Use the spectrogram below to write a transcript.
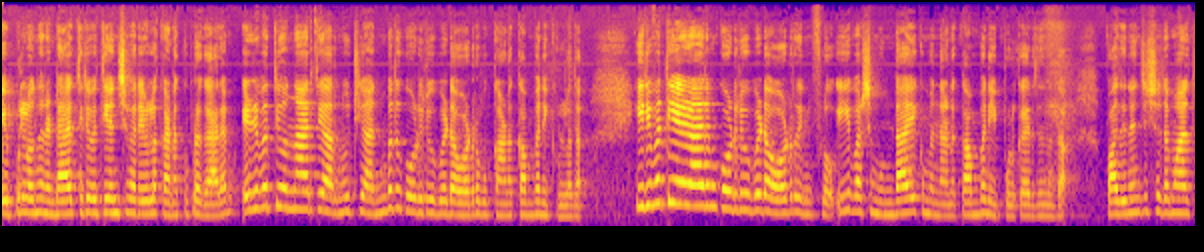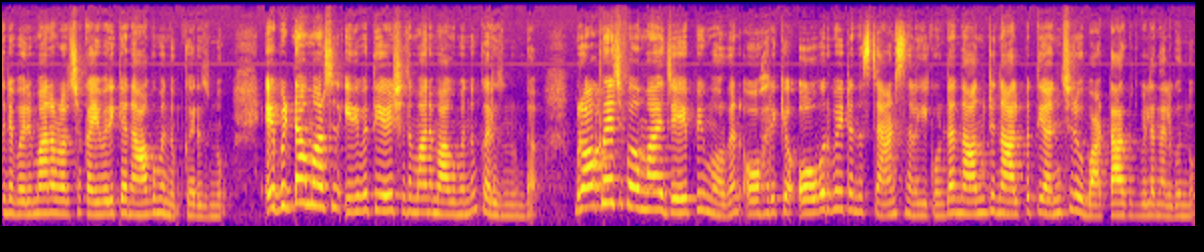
ഏപ്രിൽ ഒന്ന് രണ്ടായിരത്തി ഇരുപത്തിയഞ്ച് വരെയുള്ള കണക്ക് പ്രകാരം എഴുപത്തി ഒന്നായിരത്തി അറുന്നൂറ്റി അൻപത് കോടി രൂപയുടെ ഓർഡർ ബുക്കാണ് കമ്പനിക്കുള്ളത്. ഇരുപത്തിയേഴായിരം കോടി രൂപയുടെ ഓർഡർ ഇൻഫ്ലോ ഈ വർഷം ഉണ്ടായേക്കുമെന്നാണ് കമ്പനി ഇപ്പോൾ കരുതുന്നത്. പതിനഞ്ച് ശതമാനത്തിന്റെ വരുമാന വളർച്ച കൈവരിക്കാനാകുമെന്നും കരുതുന്നു. എബിഡ മാർജിൻ ഇരുപത്തിയേഴ് ശതമാനമാകുമെന്നും കരുതുന്നുണ്ട്. ബ്രോക്കറേജ് ഫേമായ ജെ പി മോർഗൻ ഓഹരിക്ക് ഓവർവെയ്റ്റ് എന്ന സ്റ്റാൻഡ്സ് നൽകിക്കൊണ്ട് നാനൂറ്റി നാൽപ്പത്തി അഞ്ച് രൂപ ടാർഗറ്റ് വില നൽകുന്നു.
